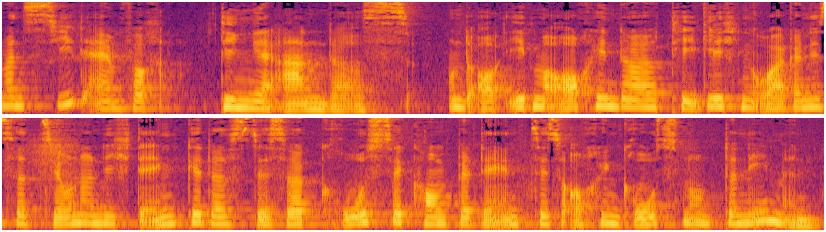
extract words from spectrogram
man sieht einfach Dinge anders und auch, eben auch in der täglichen Organisation. Und ich denke, dass das eine große Kompetenz ist, auch in großen Unternehmen.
